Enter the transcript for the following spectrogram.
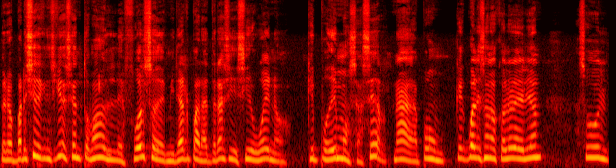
pero pareciera que ni siquiera se han tomado el esfuerzo de mirar para atrás y decir, bueno, ¿qué podemos hacer? Nada, pum. ¿Qué, ¿Cuáles son los colores de León? Azul,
